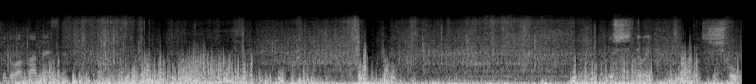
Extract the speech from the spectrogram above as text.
ちょっとわかんないですねよしでは行ってみましょうよ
